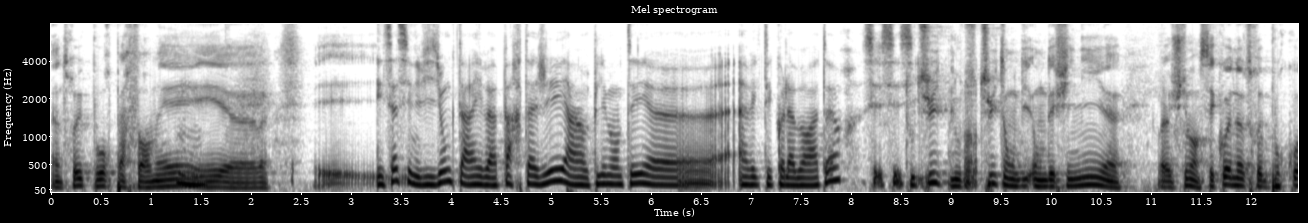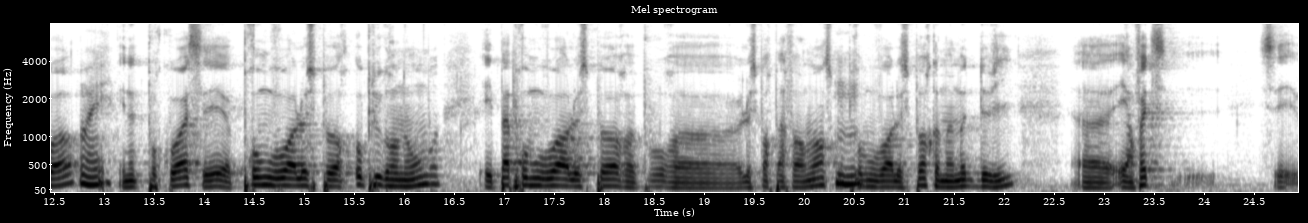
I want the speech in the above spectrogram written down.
un truc pour performer. Mhm. Euh, et, et, ça, c'est une vision que tu arrives à partager, à implémenter euh, avec tes collaborateurs? Tout de suite, nous, tout de suite on, on définit. Justement, c'est quoi notre pourquoi Et notre pourquoi, c'est promouvoir le sport au plus grand nombre et pas promouvoir le sport pour le sport performance, mais mhm. promouvoir le sport comme un mode de vie. et en fait, c'est euh,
